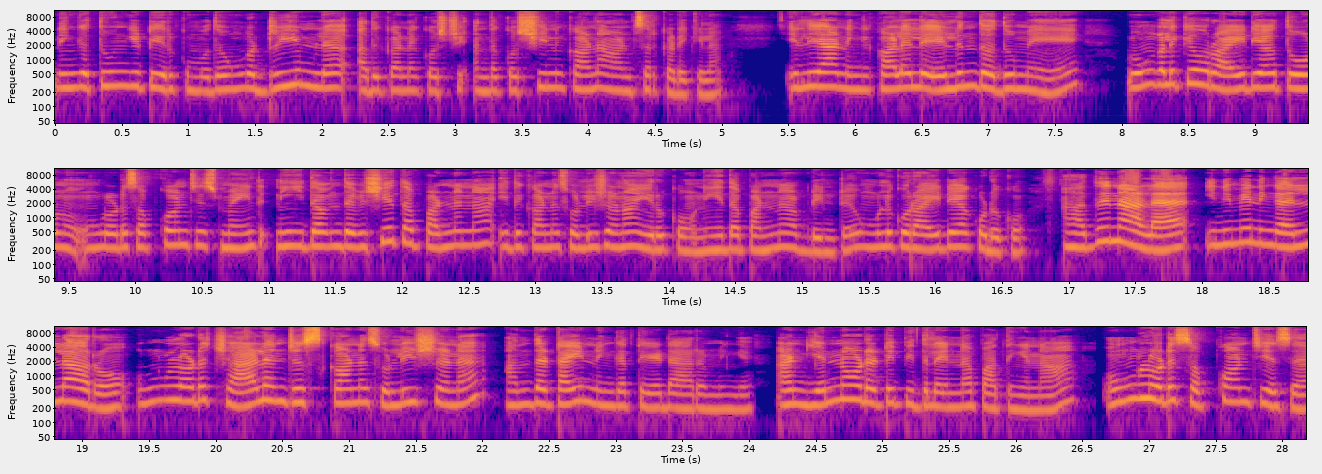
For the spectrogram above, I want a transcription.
நீங்கள் தூங்கிட்டு இருக்கும்போது உங்கள் ட்ரீமில் அதுக்கான கொஸ்டின் அந்த கொஸ்டினுக்கான ஆன்சர் கிடைக்கலாம் இல்லையா? நீங்கள் காலையில் எழுந்ததுமே உங்களுக்கே ஒரு ஐடியா தோணும். உங்களோட சப்கான்ஷியஸ் மைண்ட் நீ இதை இந்த விஷயத்த பண்ணுனா இதுக்கான சொல்யூஷனாக இருக்கும். நீ இதை பண்ணு அப்படின்ட்டு உங்களுக்கு ஒரு ஐடியா கொடுக்கும். அதனால இனிமேல் நீங்கள் எல்லாரும் உங்களோட சேலஞ்சஸ்க்கான சொல்யூஷனை அந்த டைம் நீங்கள் தேட ஆரம்பிங்க. அண்ட் என்னோட டிப் இதில் என்ன பார்த்தீங்கன்னா உங்களோட சப்கான்ஷியஸை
